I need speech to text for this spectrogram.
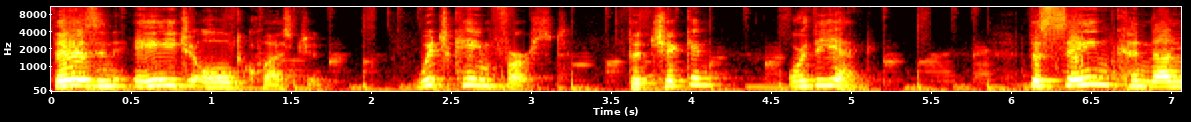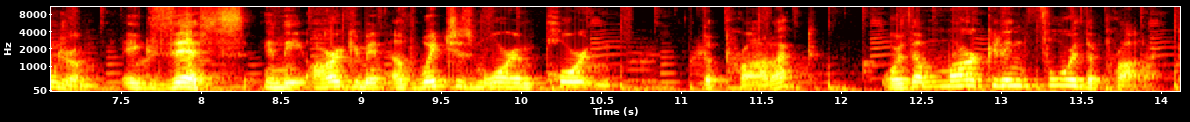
There is an age-old question. Which came first, the chicken or the egg? The same conundrum exists in the argument of which is more important, the product or the marketing for the product.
